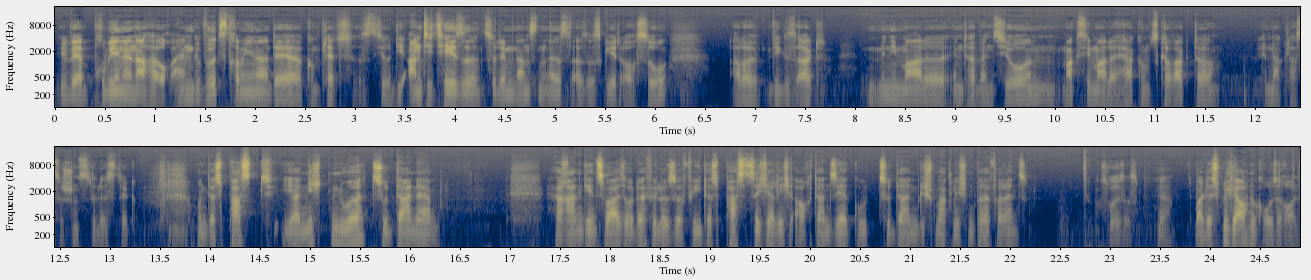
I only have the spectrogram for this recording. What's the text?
wir probieren ja nachher auch einen Gewürztraminer, der komplett so die Antithese zu dem Ganzen ist. Also es geht auch so. Aber wie gesagt, minimale Intervention, maximaler Herkunftscharakter in der klassischen Stilistik. Und das passt ja nicht nur zu deiner Herangehensweise oder Philosophie, das passt sicherlich auch dann sehr gut zu deinen geschmacklichen Präferenzen. So ist es. Ja, weil das spielt ja auch eine große Rolle.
